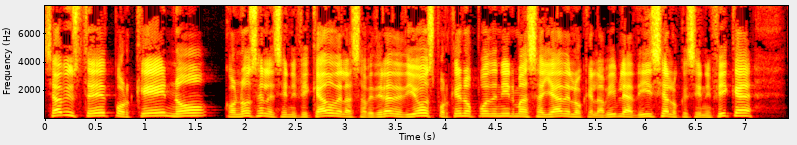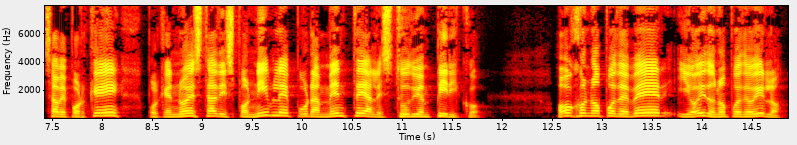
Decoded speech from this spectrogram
¿Sabe usted por qué no conocen el significado de la sabiduría de Dios? ¿Por qué no pueden ir más allá de lo que la Biblia dice, a lo que significa? ¿Sabe por qué? Porque no está disponible puramente al estudio empírico. Ojo no puede ver y oído no puede oírlo.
